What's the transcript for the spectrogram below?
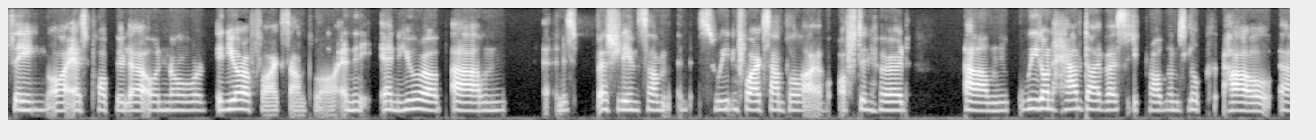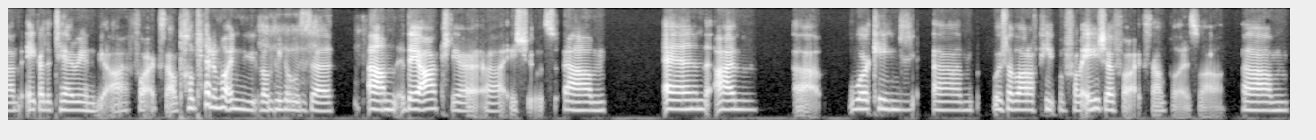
thing or as popular or known in Europe, for example. And in, in Europe, um, and especially in some Sweden, for example, I've often heard um, we don't have diversity problems. Look how um, egalitarian we are, for example. when you at uh, um, they are clear uh, issues. Um, and I'm uh, working um, with a lot of people from Asia, for example, as well. Um,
